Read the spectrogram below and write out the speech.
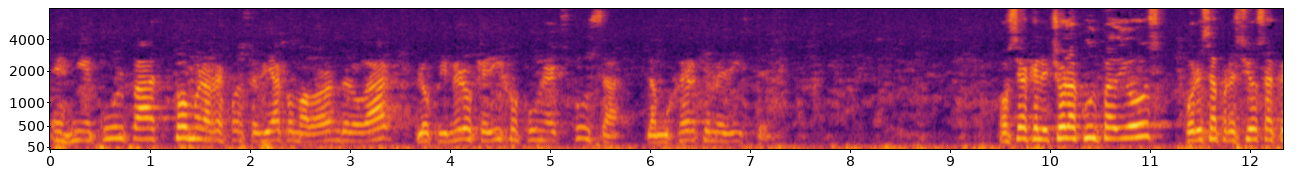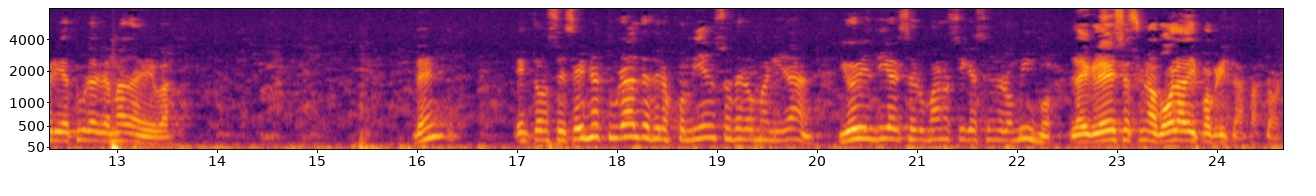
es mi culpa, tomo la responsabilidad como varón del hogar, lo primero que dijo fue una excusa la mujer que me diste. O sea que le echó la culpa a Dios por esa preciosa criatura llamada Eva. ¿Ven? Entonces es natural desde los comienzos de la humanidad. Y hoy en día el ser humano sigue haciendo lo mismo. La iglesia es una bola de hipócritas, pastor.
